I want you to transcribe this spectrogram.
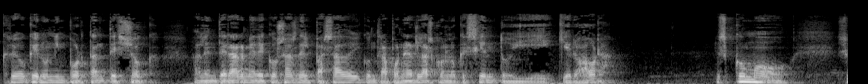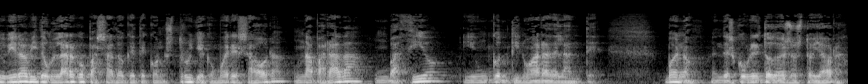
creo que en un importante shock al enterarme de cosas del pasado y contraponerlas con lo que siento y quiero ahora. Es como si hubiera habido un largo pasado que te construye como eres ahora, una parada, un vacío y un continuar adelante. Bueno, en descubrir todo eso estoy ahora.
